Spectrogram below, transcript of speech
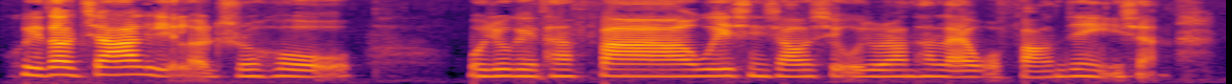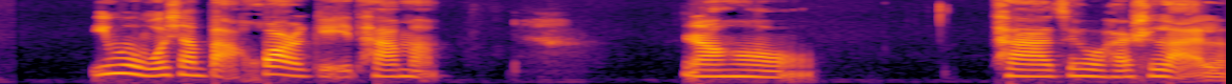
回到家里了之后，我就给他发微信消息，我就让他来我房间一下，因为我想把画儿给他嘛。然后他最后还是来了。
